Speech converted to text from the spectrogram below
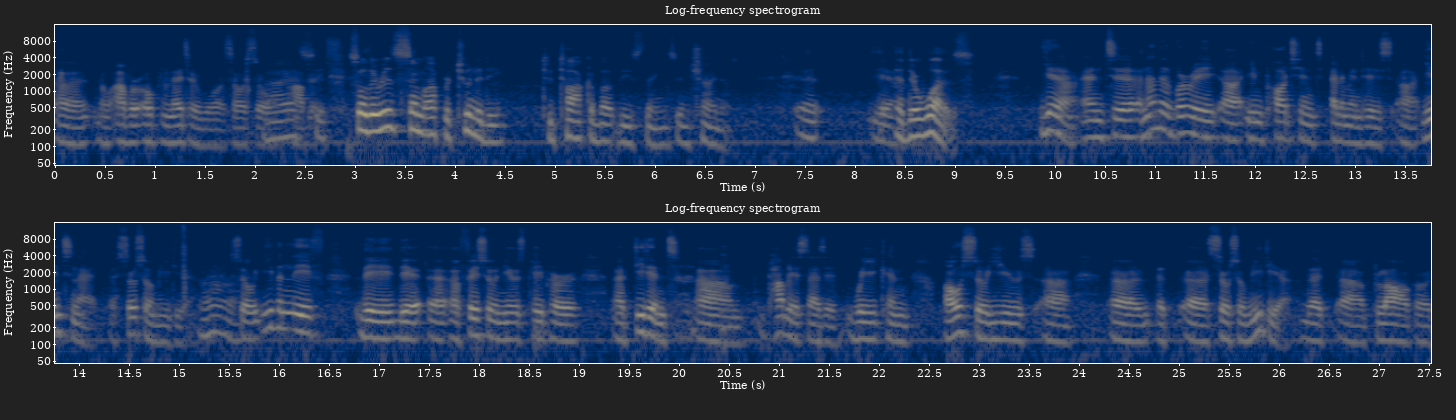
uh, know, our open letter was also I published. See. So there is some opportunity to talk about these things in China. Uh, yeah. there was. Yeah, and uh, another very uh, important element is uh, internet, the social media. Ah. So even if the, the uh, official newspaper uh, didn't um, publicize it, we can also use uh, uh, the, uh, social media, uh, blog or,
